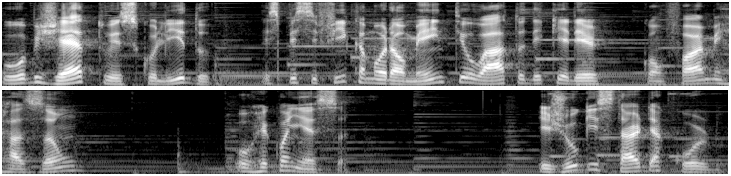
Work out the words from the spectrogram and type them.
O objeto escolhido especifica moralmente o ato de querer, conforme razão o reconheça, e julgue estar de acordo,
